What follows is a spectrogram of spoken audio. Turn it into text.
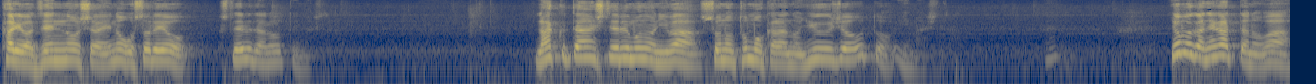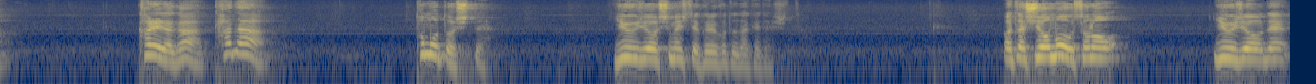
彼は全能者への恐れを捨てるだろうと言いました。落胆している者にはその友からの友情と言いました。ヨブが願ったのは彼らがただ友として友情を示してくれることだけでした。私思うその友情で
